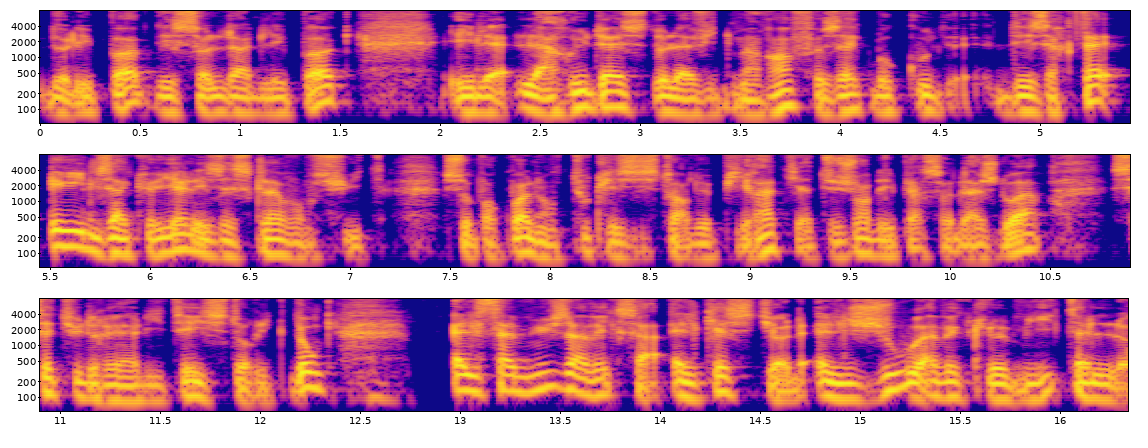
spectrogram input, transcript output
de l'époque, des soldats de l'époque, et la, rudesse de la vie de marin faisait que beaucoup désertaient et ils accueillaient les esclaves ensuite. C'est pourquoi dans toutes les histoires de pirates, il y a toujours des personnages noirs. C'est une réalité historique. Donc, elle s'amuse avec ça, elle questionne, elle joue avec le mythe, elle,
